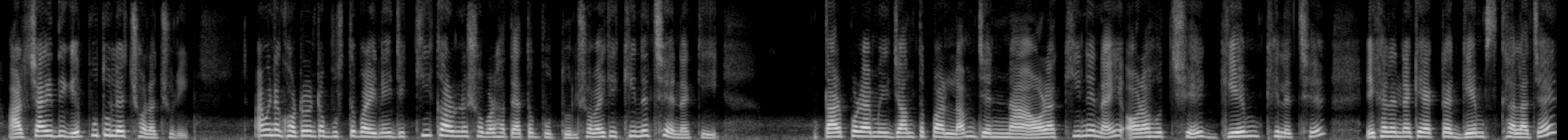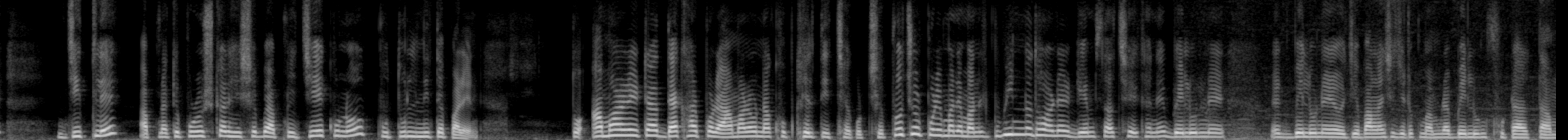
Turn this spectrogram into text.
আর চারিদিকে পুতুলের ছড়াছড়ি। আমি না ঘটনাটা বুঝতে পারিনি যে কি কারণে সবার হাতে এত পুতুল? সবাই কি কিনেছে নাকি? তারপরে আমি জানতে পারলাম যে না, ওরা কিনে নাই। ওরা হচ্ছে গেম খেলেছে। এখানে নাকি একটা গেমস খেলা যায়। জিতলে আপনাকে পুরস্কার হিসেবে আপনি যে কোনো পুতুল নিতে পারেন। তো আমার এটা দেখার পরে আমারও না খুব খেলতে ইচ্ছা করছে। প্রচুর পরিমাণে মানুষ, বিভিন্ন ধরনের গেমস আছে এখানে। বেলুনের বেলুনের ওই যে বাংলাদেশে যেরকম আমরা বেলুন ফুটাতাম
